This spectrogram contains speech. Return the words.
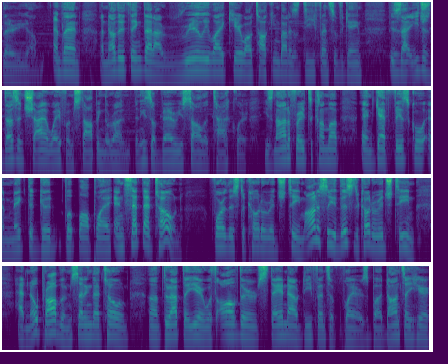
there you go. And then another thing that I really like here while talking about his defensive game is that he just doesn't shy away from stopping the run. And he's a very solid tackler. He's not afraid to come up and get physical and make the good football play and set that tone for this Dakota Ridge team. Honestly, this Dakota Ridge team had no problem setting that tone uh, throughout the year with all of their standout defensive players. But Dante here,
